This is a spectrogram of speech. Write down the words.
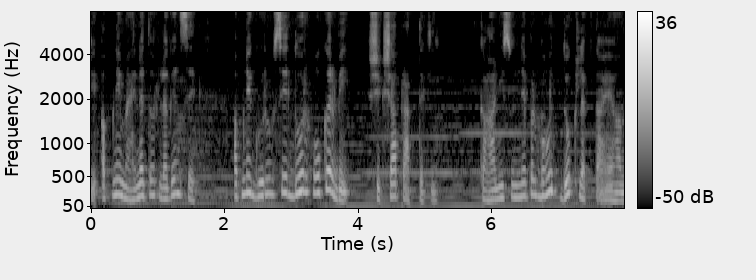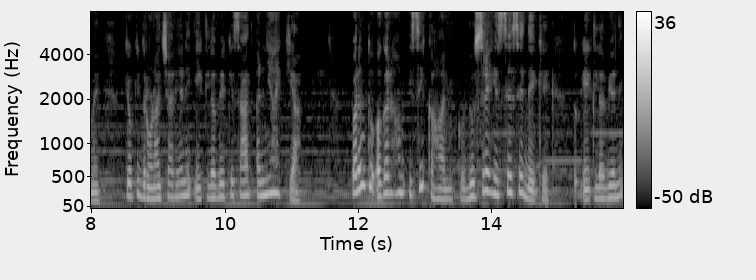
के अपनी मेहनत और लगन से अपने गुरु से दूर होकर भी शिक्षा प्राप्त की। कहानी सुनने पर बहुत दुख लगता है हमें, क्योंकि द्रोणाचार्य ने एकलव्य के साथ अन्याय किया। परंतु अगर हम इसी कहानी को दूसरे हिस्से से देखें तो एकलव्य ने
